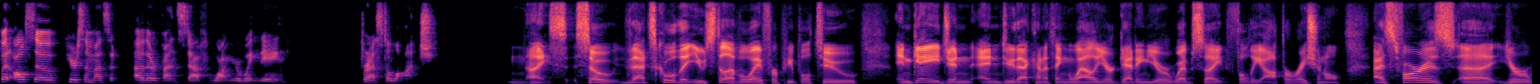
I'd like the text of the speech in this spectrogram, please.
but also here's some other fun stuff while you're waiting for us to launch. Nice. So that's cool that you still have a way for people to engage and and do that kind of thing while you're getting your website fully operational. As far as uh, your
